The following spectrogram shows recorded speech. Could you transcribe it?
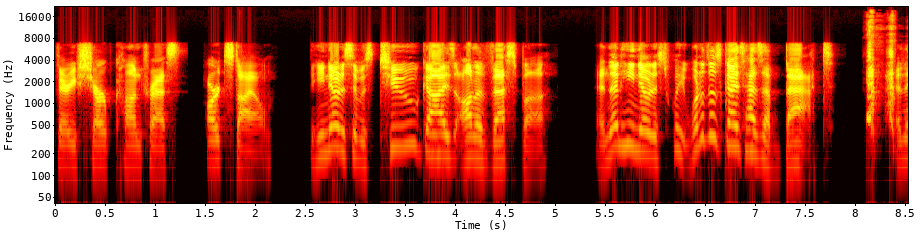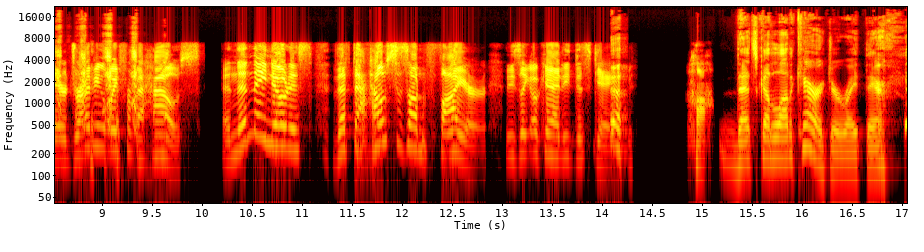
very sharp contrast art style. He noticed it was two guys on a vespa and then he noticed wait one of those guys has a bat. And they were driving away from a house and then they noticed that the house is on fire. And he's like okay i need this game. That's got a lot of character right there.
